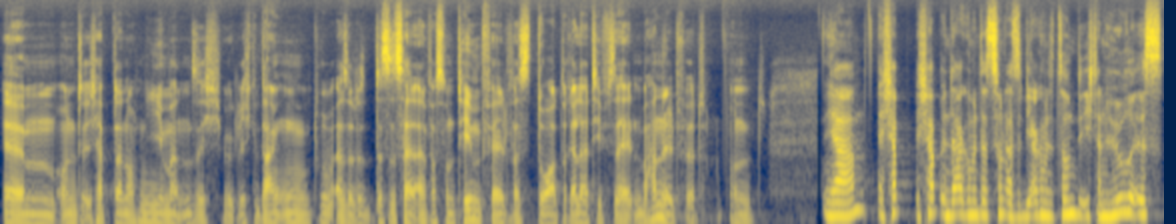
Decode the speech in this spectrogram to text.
Ähm, und ich habe da noch nie jemanden sich wirklich Gedanken drüber. Also, das, ist halt einfach so ein Themenfeld, was dort relativ selten behandelt wird. Und ja, ich habe ich hab in der Argumentation, also die Argumentation, die ich dann höre, ist,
